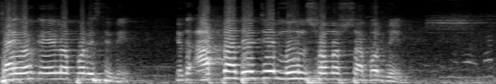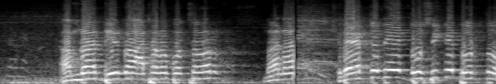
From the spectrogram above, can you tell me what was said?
যাই হোক, এই হলো পরিস্থিতি। কিন্তু আপনাদের যে মূল সমস্যা, কর্মী আমরা দীর্ঘ আঠারো বছর না না র্যাব যদি দোষীকে ধরতো,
